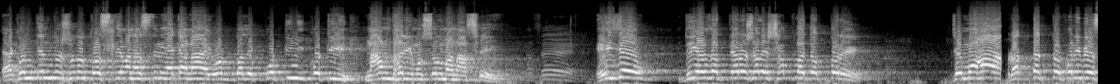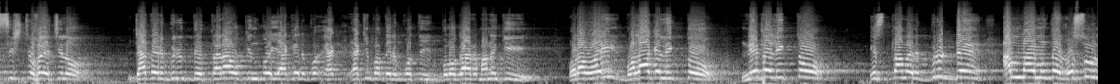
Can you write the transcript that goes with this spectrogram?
এখন কিন্তু শুধু তসলিমা নাসরিন একা নাই ওর দলে কোটি কোটি নামধারী মুসলমান আছে। এই যে দুই সালে শাপলা দপ্তরে যে মহা রক্তাক্ত পরিবেশ সৃষ্টি হয়েছিল যাদের বিরুদ্ধে তারাও কিন্তু একের একই পথের প্রতীক ব্লগার মানে কি? ওরা ওই বলাকে লিখতো নেটে লিখতো ইসলামের বিরুদ্ধে, আল্লাহ রসুল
